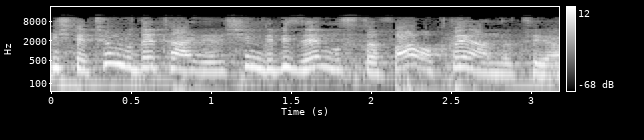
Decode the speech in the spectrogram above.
İşte tüm bu detayları şimdi bize Mustafa Oktay anlatıyor.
